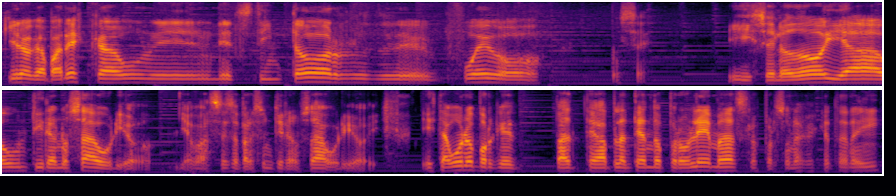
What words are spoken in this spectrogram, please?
Quiero que aparezca un, eh, extintor de fuego, no sé. Y se lo doy a un tiranosaurio. Y a veces aparece un tiranosaurio. Y, y está bueno porque va- te va planteando problemas los personajes que están ahí.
